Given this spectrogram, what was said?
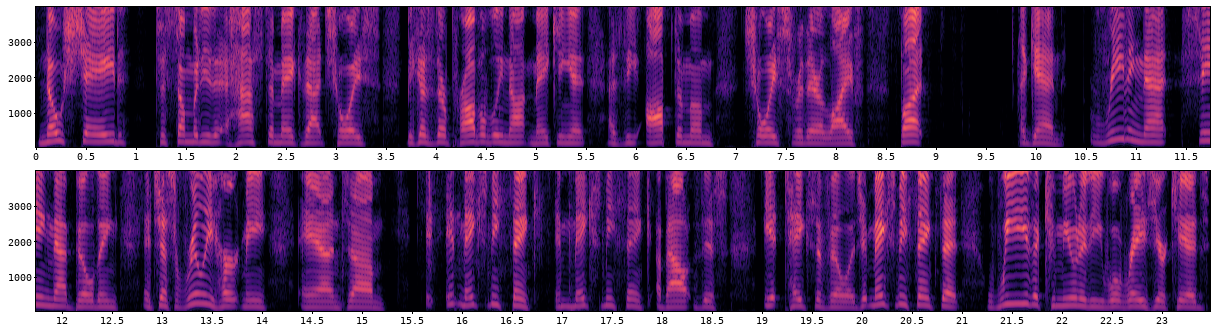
no shade to somebody that has to make that choice because they're probably not making it as the optimum choice for their life but again, reading that, seeing that building, it just really hurt me. And um, it, it makes me think. It makes me think about this. It takes a village. It makes me think that we, the community, will raise your kids.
